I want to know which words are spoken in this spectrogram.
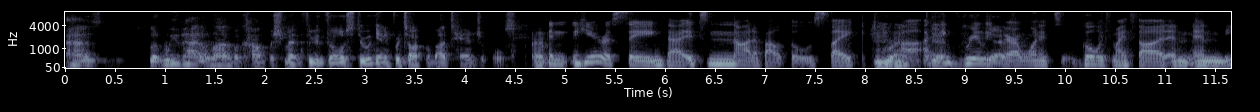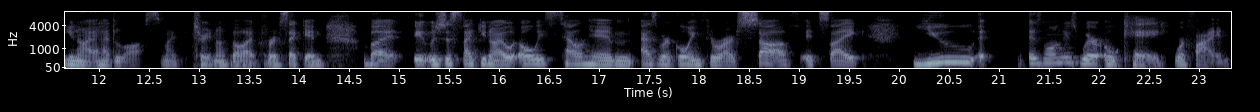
has look, we've had a lot of accomplishment through those through again, if we're talking about tangibles. Right. And here is saying that it's not about those. Like Right. uh, I Yeah. think really Yeah. where I wanted to go with my thought, and and you know, I had lost my train of thought for a second, but it was just like you know, I would always tell him as we're going through our stuff, it's like you. As long as we're okay, we're fine.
